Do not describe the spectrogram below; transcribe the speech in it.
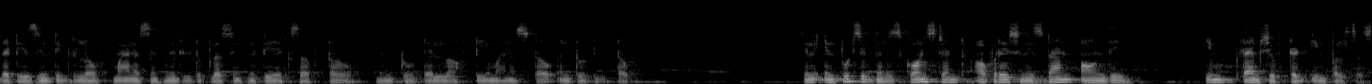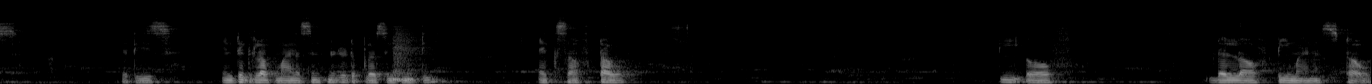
that is integral of minus infinity to plus infinity x of tau into del of t minus tau into d tau. Since input signal is constant, operation is done on the time shifted impulses. That is integral of minus infinity to plus infinity x of tau t of del of t minus tau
